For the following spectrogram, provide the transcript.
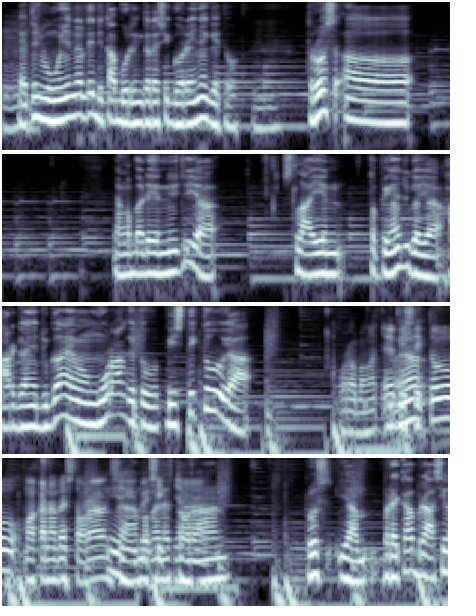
Mm, ya itu bumbunya nanti ditaburin ke nasi gorengnya gitu. Mm. terus eh yang ngebedain itu ya selain toppingnya juga ya harganya juga emang murah gitu. Bistik tuh ya. Murah banget. Ya bistik tuh makanan restoran sih iya makan basicnya. restoran. Terus ya mereka berhasil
